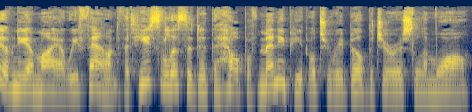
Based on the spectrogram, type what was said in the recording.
story of Nehemiah, we found that he solicited the help of many people to rebuild the Jerusalem wall.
